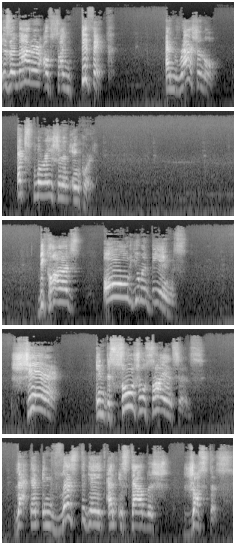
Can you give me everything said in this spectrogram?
is a matter of scientific and rational exploration and inquiry. Because all human beings share in the social sciences that can investigate and establish justice.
